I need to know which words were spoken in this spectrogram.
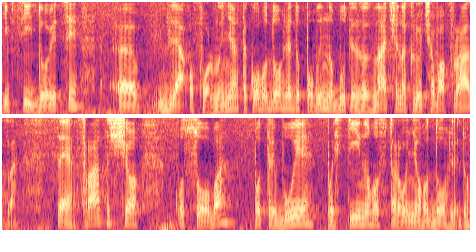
і в цій довідці для оформлення такого догляду повинна бути зазначена ключова фраза. Це фраза, що особа потребує постійного стороннього догляду.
